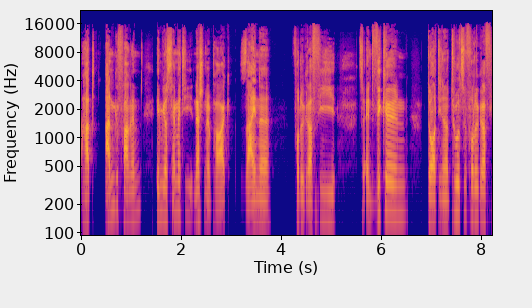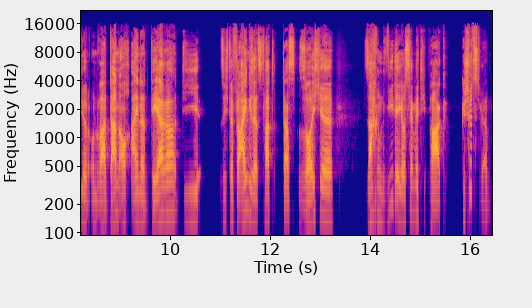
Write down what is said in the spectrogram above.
hat angefangen, im Yosemite National Park seine Fotografie zu entwickeln, dort die Natur zu fotografieren und war dann auch einer derer, die sich dafür eingesetzt hat, dass solche Sachen wie der Yosemite Park geschützt werden.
